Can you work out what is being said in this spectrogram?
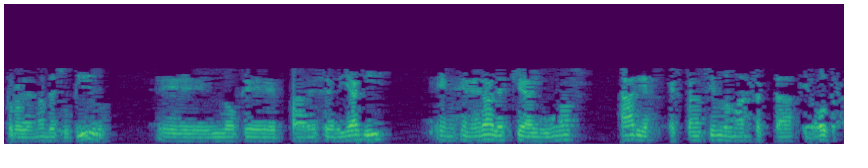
problemas de suplido. Eh, lo que parecería aquí en general es que algunas áreas están siendo más afectadas que otras,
